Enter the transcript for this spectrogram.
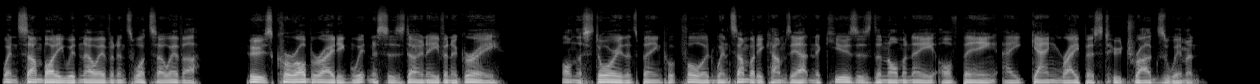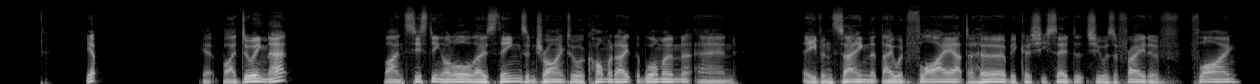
when somebody with no evidence whatsoever, whose corroborating witnesses don't even agree on the story that's being put forward, when somebody comes out and accuses the nominee of being a gang rapist who drugs women. Yep. Yep. By doing that, by insisting on all those things and trying to accommodate the woman and even saying that they would fly out to her because she said that she was afraid of flying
